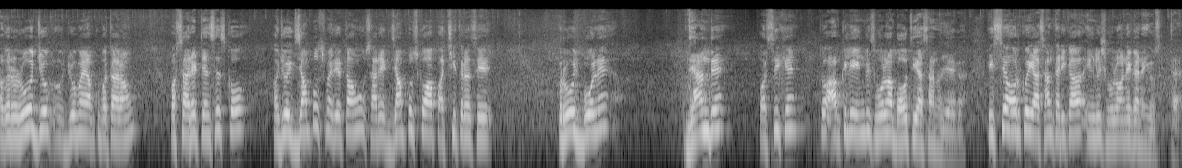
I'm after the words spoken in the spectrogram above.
अगर रोज़ जो जो मैं आपको बता रहा हूँ, और सारे टेंसेस को, और जो एग्ज़ाम्पल्स मैं देता हूँ, सारे एग्ज़ाम्पल्स को आप अच्छी तरह से रोज़ बोलें, ध्यान दें और सीखें तो आपके लिए इंग्लिश बोलना बहुत ही आसान हो जाएगा। इससे और कोई आसान तरीका इंग्लिश बुलवाने का नहीं हो सकता है।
